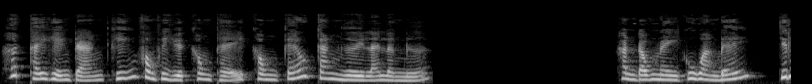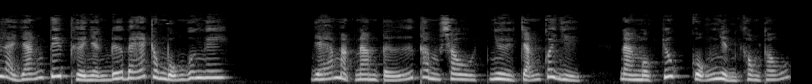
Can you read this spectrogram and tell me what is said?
hết thảy hiện trạng khiến Phong Phi Duyệt không thể không kéo căng người lại lần nữa. Hành động này của hoàng đế chính là gián tiếp thừa nhận đứa bé trong bụng quân nghi. Giá mặt nam tử thâm sâu như chẳng có gì, nàng một chút cũng nhìn không thấu.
